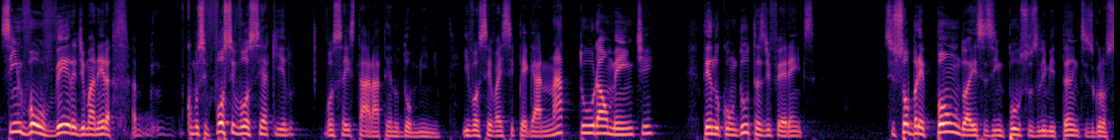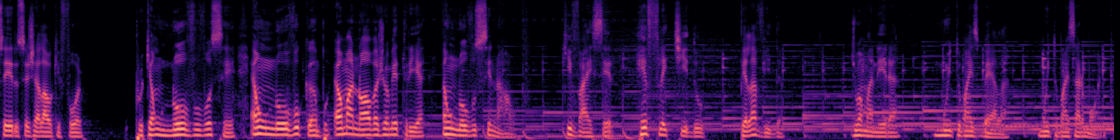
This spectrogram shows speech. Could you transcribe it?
se envolver de maneira ah, como se fosse você aquilo, você estará tendo domínio e você vai se pegar naturalmente tendo condutas diferentes, se sobrepondo a esses impulsos limitantes, grosseiros, seja lá o que for. Porque é um novo você, é um novo campo, é uma nova geometria, é um novo sinal que vai ser refletido pela vida de uma maneira muito mais bela, muito mais harmônica.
